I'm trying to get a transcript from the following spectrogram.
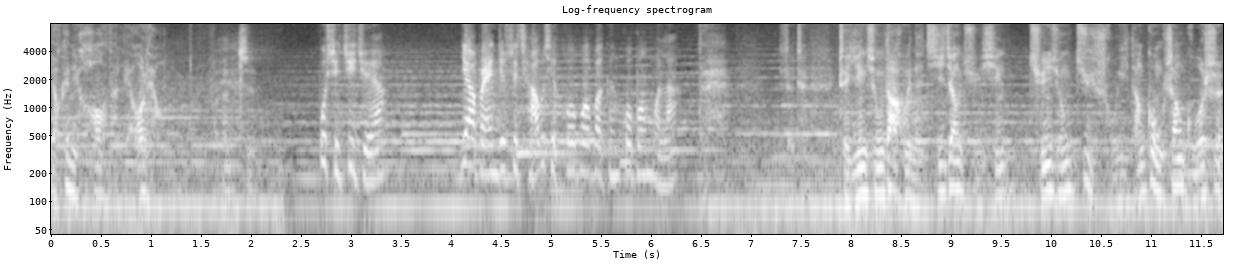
要跟你好好的聊聊。这不许拒绝啊，要不然你就是瞧不起郭伯伯跟郭伯母了。对，这这这英雄大会呢即将举行，群雄聚首一堂，共商国事。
